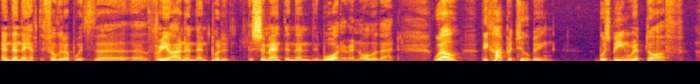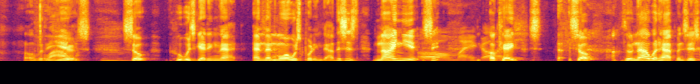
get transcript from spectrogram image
And then they have to fill it up with uh, uh, Freon and then put it, the cement and then the water and all of that. Well, the copper tubing was being ripped off over the Wow. years. So who was getting that? And then more was putting down. This is nine years. Oh, my gosh. Okay, S- so so now what happens is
